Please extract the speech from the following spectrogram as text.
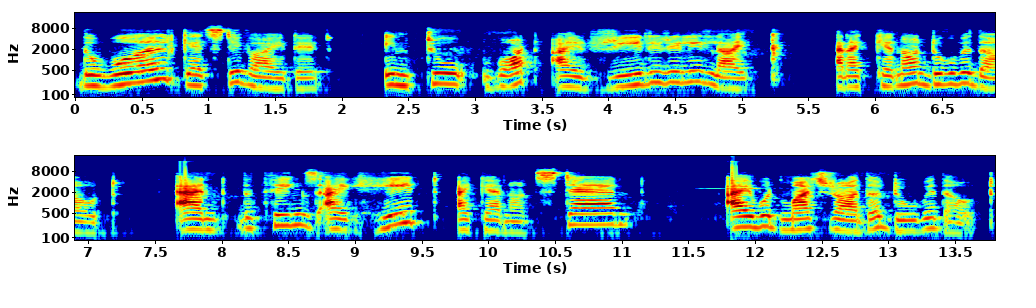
The world gets divided into what I really, really like and I cannot do without, and the things I hate, I cannot stand, I would much rather do without.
